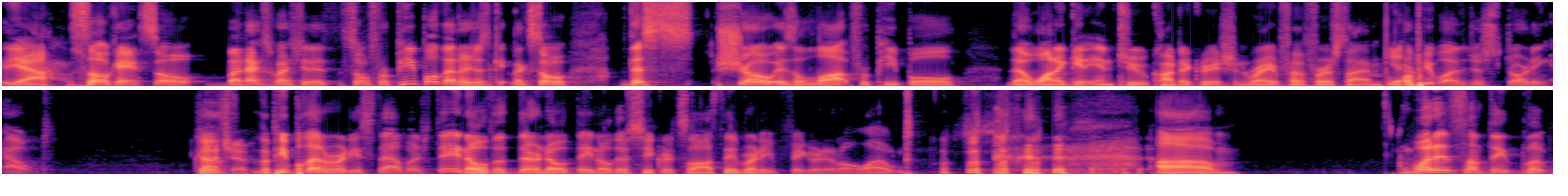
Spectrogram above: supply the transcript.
yeah. So okay. So my next question is so for people that are just like so this show is a lot for people that want to get into content creation right for the first time? Yeah. or people that are just starting out because gotcha. the people that are already established they know that they know they know their secret sauce they've already figured it all out um what is something what,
